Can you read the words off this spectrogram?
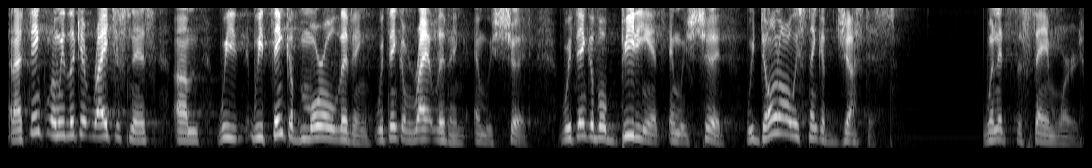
And I think when we look at righteousness, um, we, we think of moral living, we think of right living, and we should. We think of obedience, and we should. We don't always think of justice when it's the same word.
